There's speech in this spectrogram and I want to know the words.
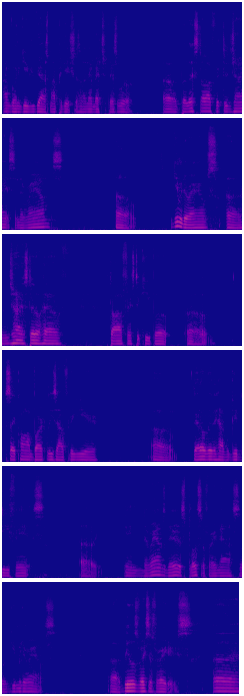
I'm going to give you guys my predictions on that matchup as well. Uh, but let's start off with the Giants and the Rams. Uh, give me the Rams. Uh, the Giants still have the offense to keep up. Uh, Saquon Barkley's out for the year. Um, they don't really have a good defense. Uh, and the Rams, they're explosive right now. So give me the Rams. Uh, Bills versus Raiders. Uh,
